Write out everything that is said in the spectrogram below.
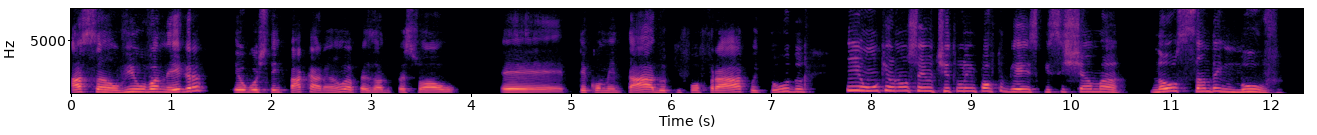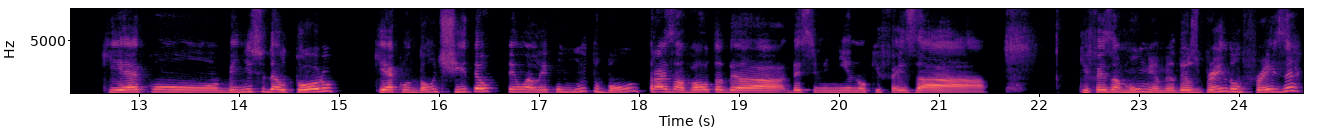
ação, Viúva Negra, eu gostei pra caramba, apesar do pessoal é, ter comentado que for fraco e tudo. E um que eu não sei o título em português, que se chama No Sunday Move, que é com Benício Del Toro, que é com Don Cheadle, tem um elenco muito bom, traz a volta da, desse menino que fez a que fez a múmia, meu Deus, Brandon Fraser,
